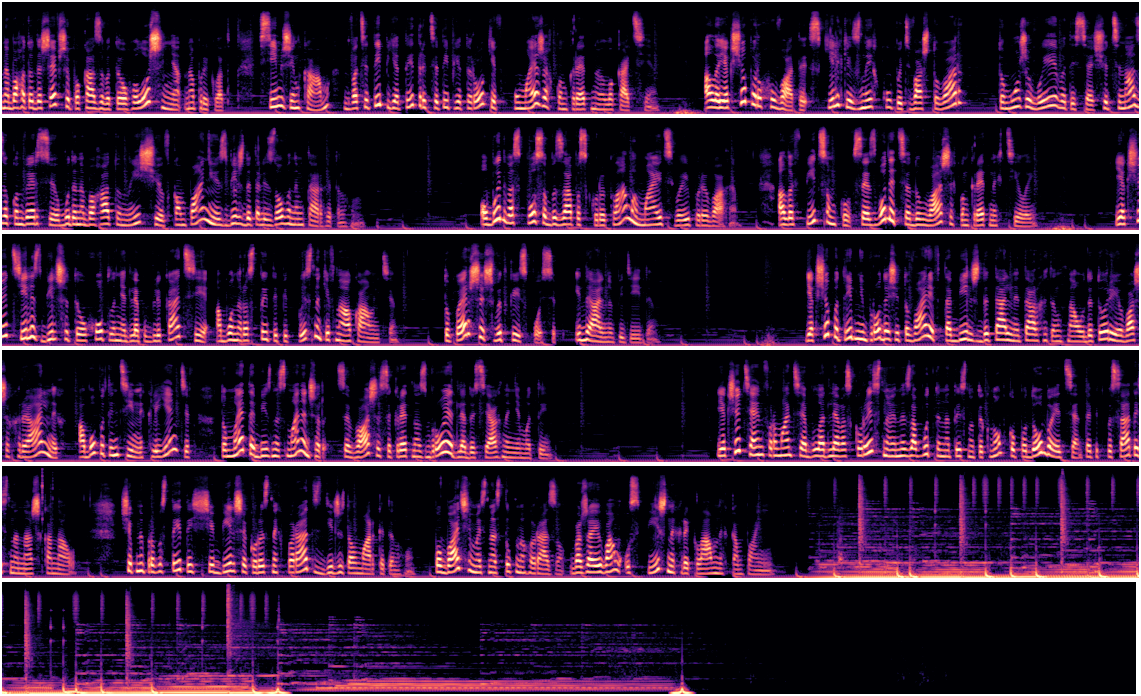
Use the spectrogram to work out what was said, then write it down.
Набагато дешевше показувати оголошення, наприклад, всім жінкам 25-35 років у межах конкретної локації. Але якщо порахувати, скільки з них купить ваш товар, то може виявитися, що ціна за конверсію буде набагато нижчою в компанію з більш деталізованим таргетингом. Обидва способи запуску реклами мають свої переваги, але в підсумку все зводиться до ваших конкретних цілей. Якщо ціль збільшити охоплення для публікації або наростити підписників на аккаунті, то перший швидкий спосіб ідеально підійде. Якщо потрібні продажі товарів та більш детальний таргетинг на аудиторію ваших реальних або потенційних клієнтів, то Meta Business Manager – це ваша секретна зброя для досягнення мети. Якщо ця інформація була для вас корисною, не забудьте натиснути кнопку Подобається та підписатись на наш канал, щоб не пропустити ще більше корисних порад з діджитал-маркетингу. Побачимось наступного разу! Бажаю вам успішних рекламних кампаній!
